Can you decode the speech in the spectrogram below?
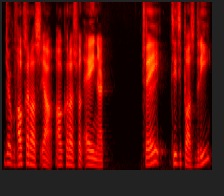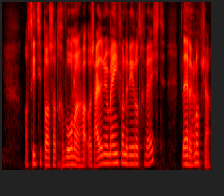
Djokovic. Alcaraz, ja, Alcaraz van 1 naar 2, Tsitsipas 3. Als Tsitsipas had gewonnen, was hij er nummer 1 van de wereld geweest. Nee, dat Ja. klopt, ja.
